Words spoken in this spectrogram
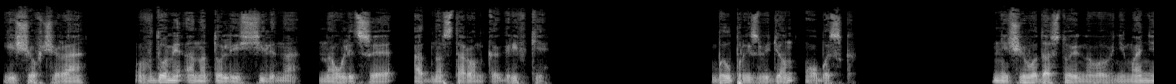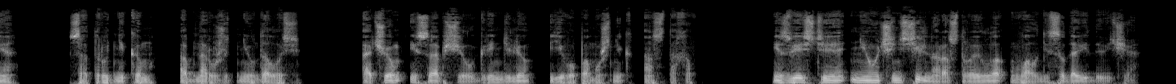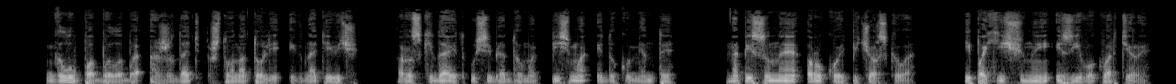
Еще вчера в доме Анатолия Силина на улице Односторонка Гривки был произведен обыск. Ничего достойного внимания сотрудникам обнаружить не удалось, о чем и сообщил Гринделю его помощник Астахов. Известие не очень сильно расстроило Валдиса Давидовича. Глупо было бы ожидать, что Анатолий Игнатьевич раскидает у себя дома письма и документы, написанные рукой Печорского и похищенные из его квартиры,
